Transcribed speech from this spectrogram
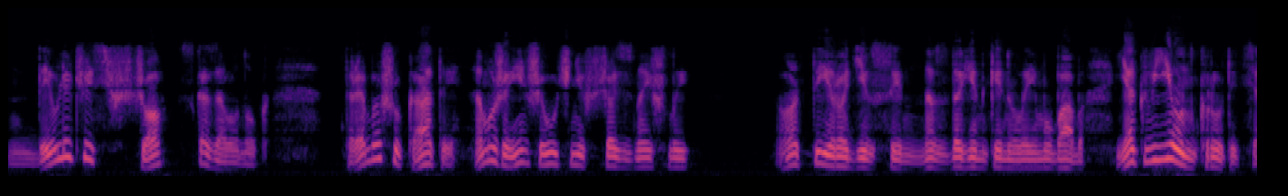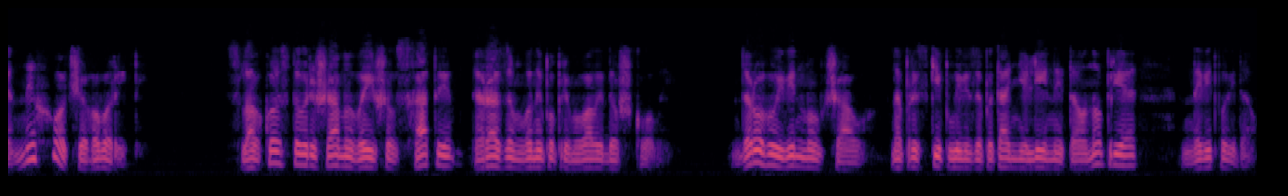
Дивлячись, що, сказав онук. Треба шукати, а може, інші учні щось знайшли. От ти, родів син, навздогін кинула йому баба, як в'юн крутиться, не хоче говорити. Славко з товаришами вийшов з хати, разом вони попрямували до школи. Дорогою він мовчав, на прискіпливі запитання Ліни та Онопрія не відповідав.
